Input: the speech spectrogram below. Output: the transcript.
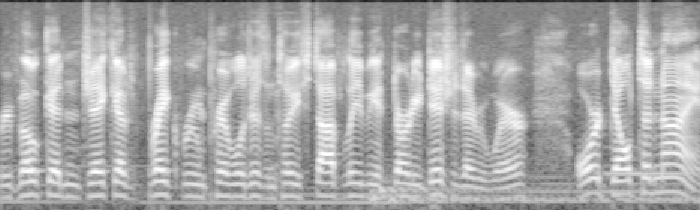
revoking Jacob's break room privileges until he stops leaving his dirty dishes everywhere, or Delta-9,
